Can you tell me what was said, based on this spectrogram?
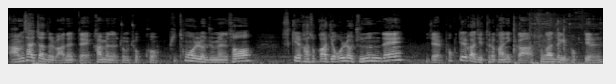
암살자들 많을 때 가면은 좀 좋고 피통 올려주면서 스킬 가속까지 올려주는데 이제 폭딜까지 들어가니까 순간적인 폭딜.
